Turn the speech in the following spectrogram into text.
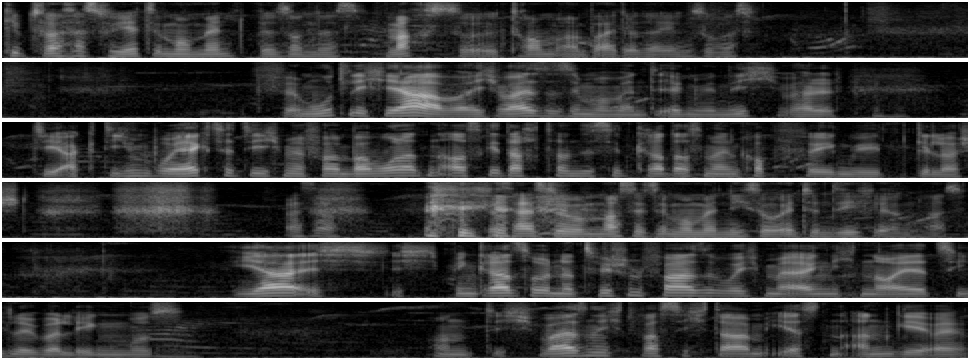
gibt's was, was du jetzt im Moment besonders machst, so Traumarbeit oder irgend sowas? Vermutlich ja, aber ich weiß es im Moment irgendwie nicht, weil die aktiven Projekte, die ich mir vor ein paar Monaten ausgedacht habe, die sind gerade aus meinem Kopf irgendwie gelöscht. Achso. Das heißt, du machst jetzt im Moment nicht so intensiv irgendwas. Ja, ich, ich bin gerade so in der Zwischenphase, wo ich mir eigentlich neue Ziele überlegen muss. Und ich weiß nicht, was ich da am ehesten angehe.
